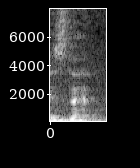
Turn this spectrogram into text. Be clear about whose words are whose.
Speaker 1: is that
